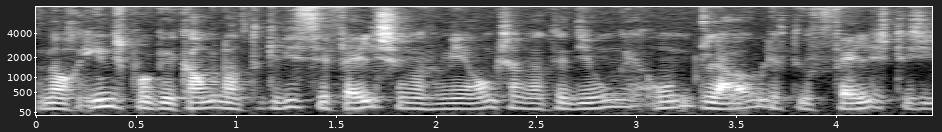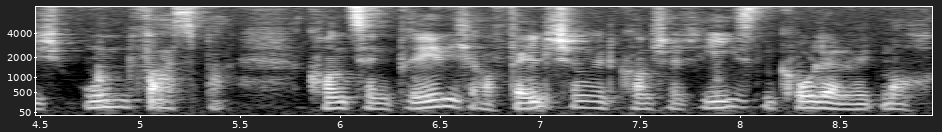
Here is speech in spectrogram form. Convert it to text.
nach Innsbruck gekommen und haben gewisse Fälschungen von mir angeschaut und gesagt, Junge, unglaublich, du fälschst, das ist unfassbar. Konzentriere dich auf Fälschungen, du kannst eine riesen Kohle damit machen.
